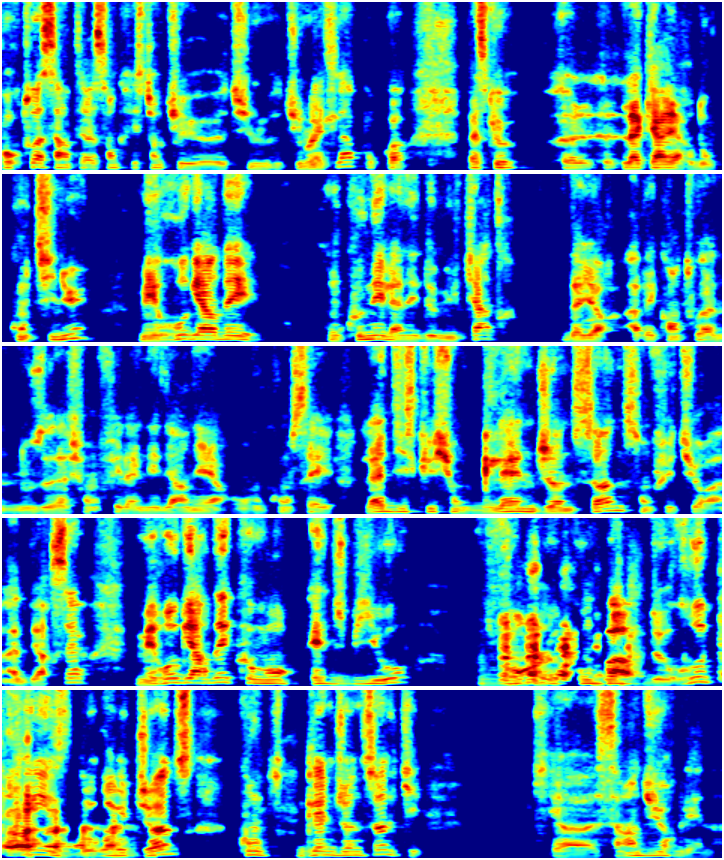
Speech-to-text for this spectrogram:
pour toi, c'est intéressant, Christian, que tu, tu, tu le mettes là. Pourquoi? Parce que la carrière donc continue, mais regardez, on connaît l'année 2004, D'ailleurs, avec Antoine, nous avions fait l'année dernière, on vous conseille la discussion Glenn Johnson, son futur adversaire. Mais regardez comment HBO vend le combat de reprise de Roy Jones contre Glenn Johnson, qui, qui euh, c'est un dur, Glenn.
